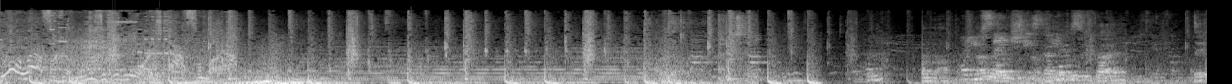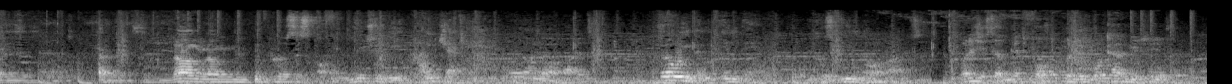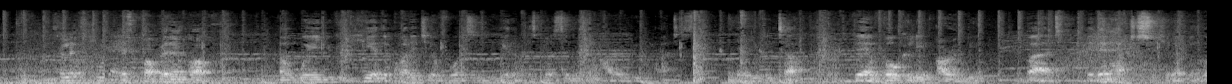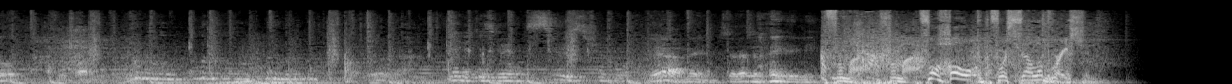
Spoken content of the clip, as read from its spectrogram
the All Africa Music Awards, AFRIMA. Are you saying she's dancing? long, long the process of literally hijacking we don't know about it, throwing them in there because we know about it. What did you submit for? What kind of machine is it? It's pop it and pop, uh, where you can hear the quality of voice and you hear that this person is an R&B artist. Yeah, you can tell they are vocally R&B, but they then have to switch it up and go Afro-pop. Yeah, because you're in serious trouble. Yeah, man. So that's what I need. AFRIMA, AFRIMA. For hope, for celebration.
